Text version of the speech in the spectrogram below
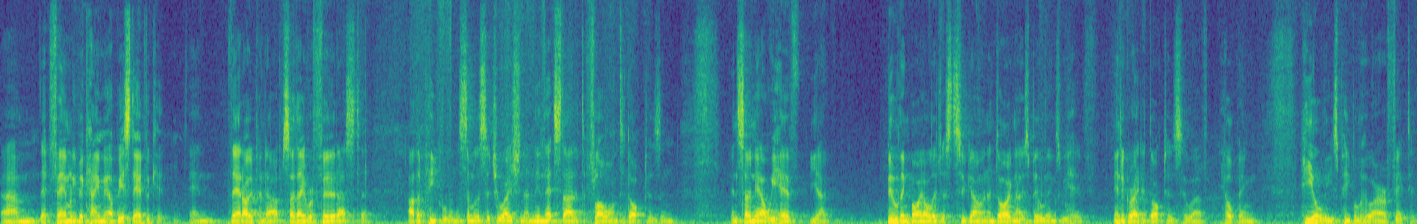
um, that family became our best advocate, and that opened up. So they referred us to other people in a similar situation, and then that started to flow on to doctors, and and so now we have you know building biologists who go in and diagnose buildings. We have integrated doctors who are helping heal these people who are affected,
